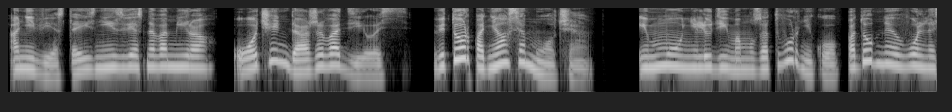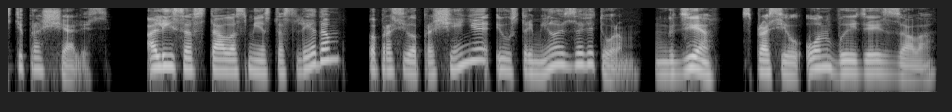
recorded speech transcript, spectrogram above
а невеста из неизвестного мира очень даже водилась. Витор поднялся молча. Ему, нелюдимому затворнику, подобные вольности прощались. Алиса встала с места следом, попросила прощения и устремилась за Витором. «Где?» Спросил он, выйдя из зала.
